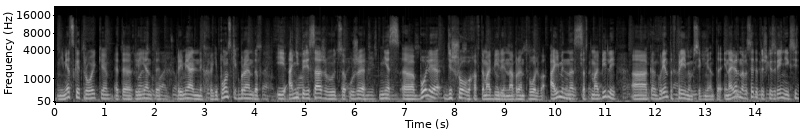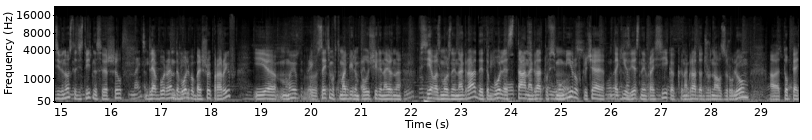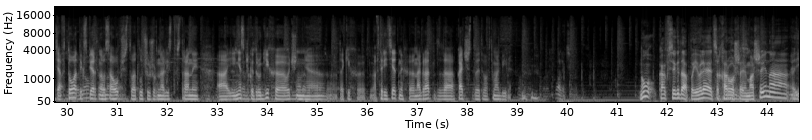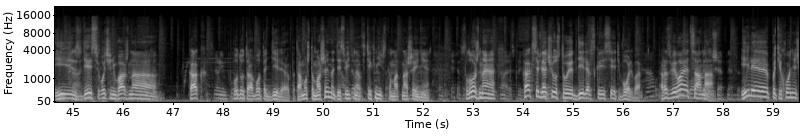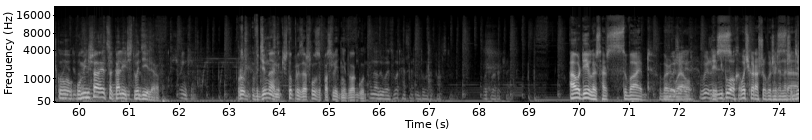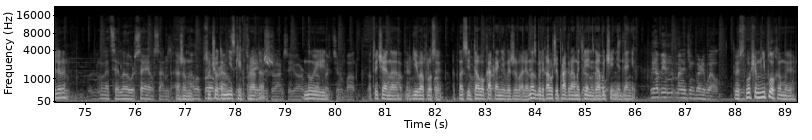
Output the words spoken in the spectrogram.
немецкой тройки, это клиенты премиальных японских брендов, и они пересаживаются уже не с э, более дешевых автомобилей на бренд Volvo, а именно с автомобилей э, конкурентов премиум сегмента. И, наверное, с этой точки зрения XC90 действительно совершил для бренда Volvo большой прорыв, и мы с этим автомобилем получили, наверное, все возможные награды. Это более 100 наград по всему миру, включая ну, такие известные в России, как награда от журнала «За рулем», а, топ-5 авто от экспертного сообщества, от лучших журналистов страны а, и несколько других э, очень э, таких э, авторитетных наград за качество этого автомобиля. Ну, как всегда, появляется хорошая машина, и здесь очень важно как будут работать дилеры, потому что машина действительно в техническом отношении сложная. Как себя чувствует дилерская сеть Volvo? Развивается она или потихонечку уменьшается количество дилеров? В динамике что произошло за последние два года? Our dealers have survived very well. Выжили неплохо, очень хорошо выжили наши uh, дилеры скажем, с учетом низких продаж, ну и отвечая на другие вопросы относительно того, как они выживали. У нас были хорошие программы тренинга, обучения для них. То есть, в общем, неплохо мы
